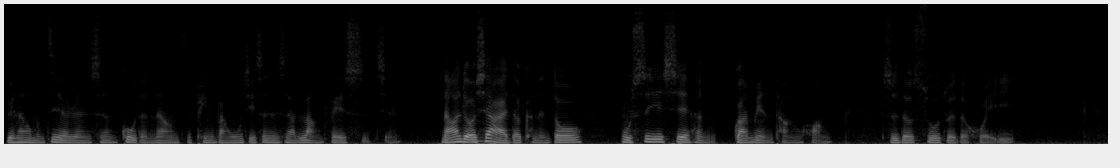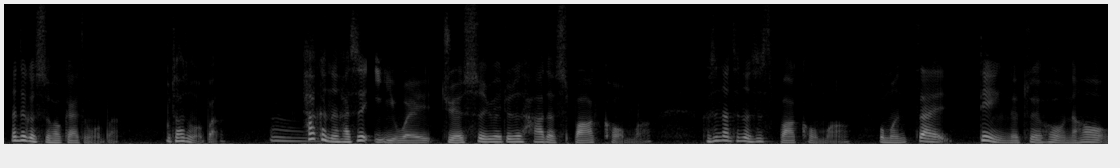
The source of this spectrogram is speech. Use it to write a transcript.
原来我们自己的人生过得那样子平凡无奇，甚至是在浪费时间。然后留下来的可能都不是一些很冠冕堂皇、值得说嘴的回忆。那这个时候该怎么办？不知道怎么办。嗯他可能还是以为爵士乐就是他的 sparkle 嘛，可是那真的是 sparkle 吗？我们在电影的最后，然后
